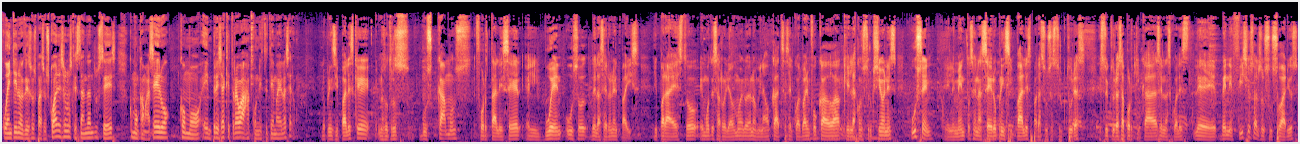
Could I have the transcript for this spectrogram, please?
Cuéntenos de esos pasos. ¿Cuáles son los que están dando ustedes como Camacero, como empresa que trabaja con este tema del acero? Lo principal es que nosotros buscamos fortalecer el buen uso del acero en el país. Y para esto hemos desarrollado un modelo denominado CATSAS, el cual va enfocado a que las construcciones usen elementos en acero principales para sus estructuras, estructuras aporticadas en las cuales le dé beneficios a sus usuarios,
